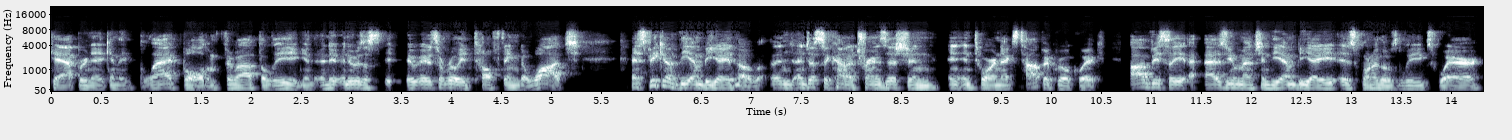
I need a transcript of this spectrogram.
Kaepernick and they blackballed him throughout the league and, and, it, and it was a, it, it was a really tough thing to watch and speaking of the NBA, though, and, and just to kind of transition in, into our next topic real quick, obviously, as you mentioned, the NBA is one of those leagues where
